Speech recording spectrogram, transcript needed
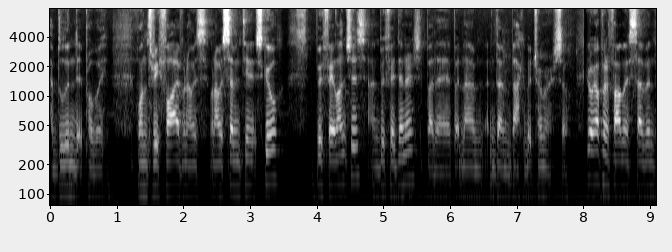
I ballooned it probably one three five when I was when I was 17 at school, buffet lunches and buffet dinners. But uh, but now I'm, I'm, down back a bit trimmer. So growing up in a family of seven,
